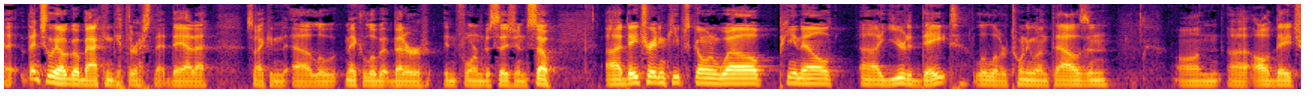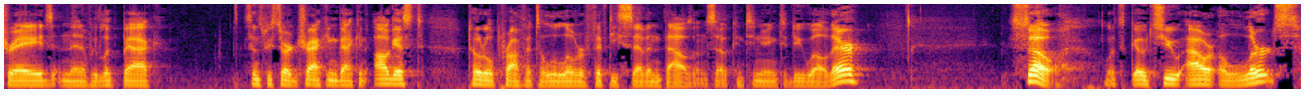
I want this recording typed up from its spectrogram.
uh, eventually I'll go back and get the rest of that data so I can uh, make a little bit better informed decisions. So uh, day trading keeps going well. P and L uh, year to date, a little over twenty one thousand on uh, all day trades, and then if we look back since we started tracking back in August total profits a little over 57,000. So continuing to do well there. So let's go to our alerts,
